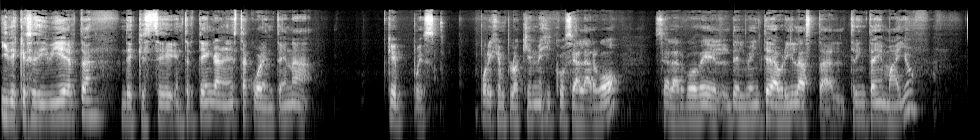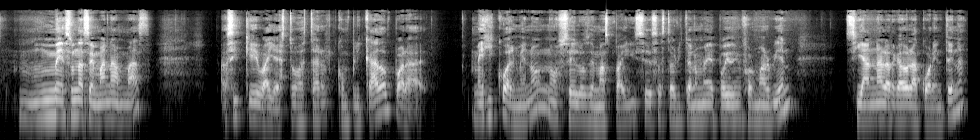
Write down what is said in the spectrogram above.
y de que se diviertan, de que se entretengan en esta cuarentena que pues, por ejemplo, aquí en México se alargó, se alargó del, 20 de abril hasta el 30 de mayo, es una semana más. Así que vaya, esto va a estar complicado para México al menos, no sé los demás países, hasta ahorita no me he podido informar bien si han alargado la cuarentena.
